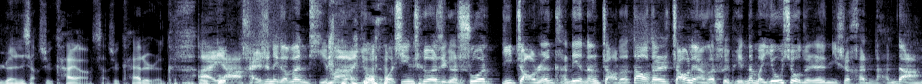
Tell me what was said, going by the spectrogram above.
人想去开啊，想去开的人肯定多。哎呀，还是那个问题嘛，有火星车这个说你找人。人肯定能找得到，但是找两个水平那么优秀的人，你是很难的。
